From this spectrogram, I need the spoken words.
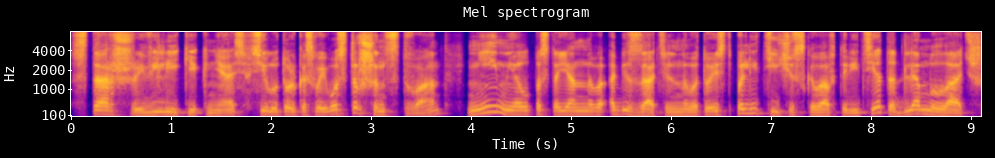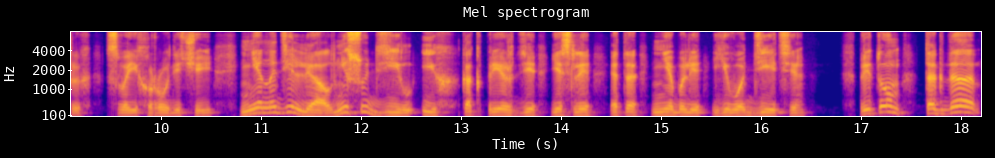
старший великий князь в силу только своего старшинства не имел постоянного обязательного, то есть политического авторитета для младших своих родичей, не наделял, не судил их, как прежде, если это не были его дети. Притом тогда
